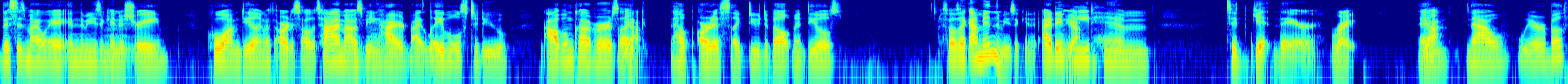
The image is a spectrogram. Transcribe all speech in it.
this is my way in the music Mm. industry. Cool, I'm dealing with artists all the time. I was being Mhm. hired by labels to do album covers, Yeah. like help artists like do development deals. So I was like I'm in the music industry. I didn't Yeah. need him to get there. Right. And Yeah. now we're both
